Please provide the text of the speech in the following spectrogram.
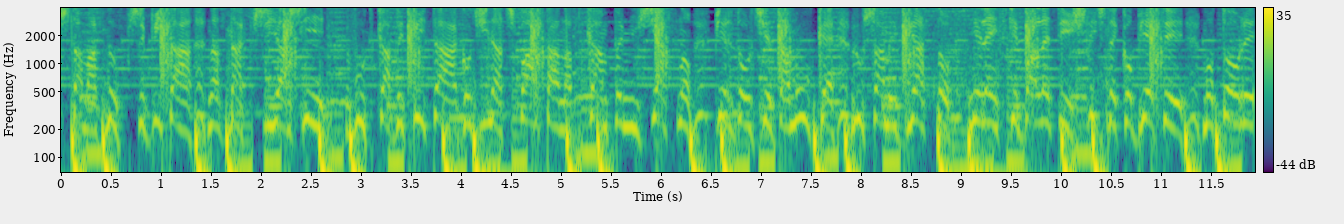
sztama znów przybita. Na znak przyjaźni, wódka wypita. Godzina czwarta, nad kampem już jasno. Pierdolcie ruszamy w miasto. Nieleńskie balety, śliczne kobiety Motory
